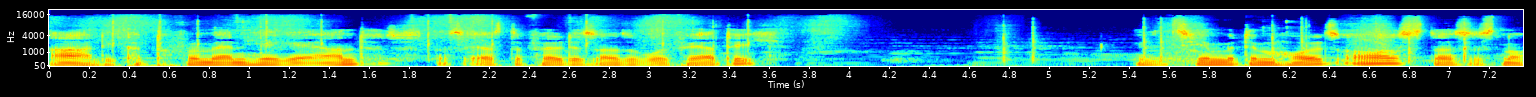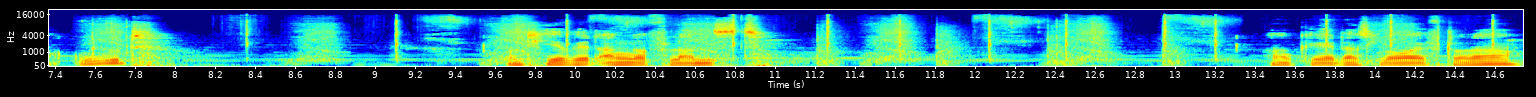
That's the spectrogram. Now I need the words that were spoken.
Ah, die Kartoffeln werden hier geerntet. Das erste Feld ist also wohl fertig. Wie sieht es hier mit dem Holz aus? Das ist noch gut. Und hier wird angepflanzt. Okay, das läuft, oder?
